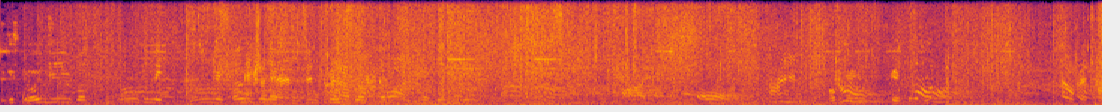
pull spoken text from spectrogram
I guess you're engineer, but why would you make? Why would you make? Why would you Mission like? ends in You have like a, a, Okay, okay, Overtime.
